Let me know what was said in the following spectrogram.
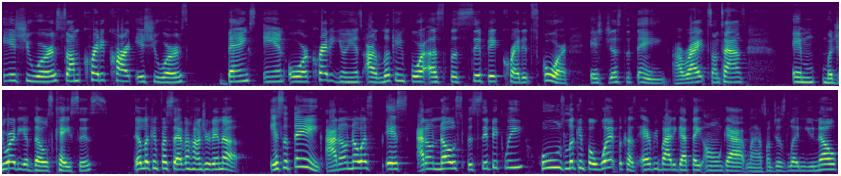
issuers, some credit card issuers banks and or credit unions are looking for a specific credit score. It's just the thing, all right? Sometimes in majority of those cases, they're looking for 700 and up. It's a thing. I don't know it's, it's I don't know specifically who's looking for what because everybody got their own guidelines. I'm just letting you know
